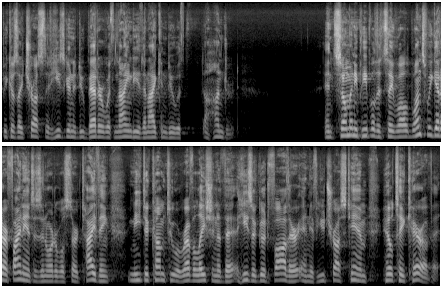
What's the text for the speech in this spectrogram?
because I trust that He's going to do better with 90 than I can do with 100. And so many people that say, well, once we get our finances in order, we'll start tithing, need to come to a revelation of that He's a good Father, and if you trust Him, He'll take care of it.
